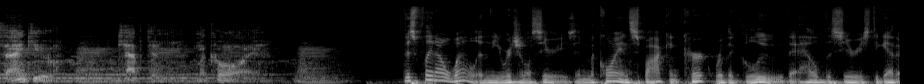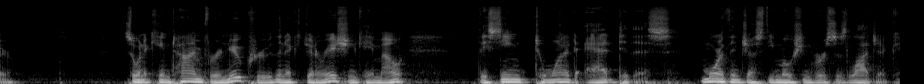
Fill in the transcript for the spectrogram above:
Thank you, Captain McCoy. This played out well in the original series, and McCoy and Spock and Kirk were the glue that held the series together. So when it came time for a new crew, the next generation came out, they seemed to wanted to add to this, more than just emotion versus logic.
